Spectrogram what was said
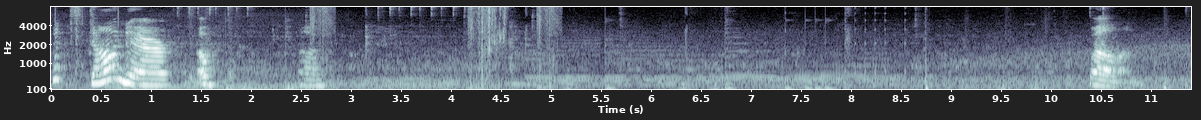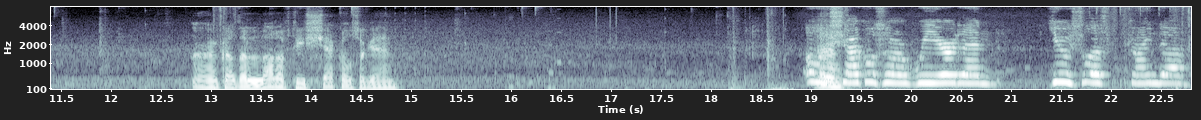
What's down there? Oh, um. Well, um, Uh, got a lot of these shackles again. oh, And- shackles are weird and useless, kind of.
